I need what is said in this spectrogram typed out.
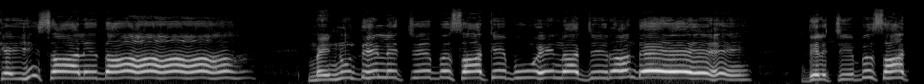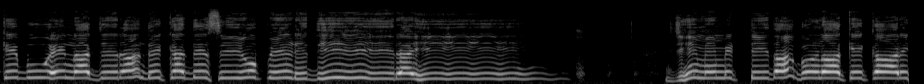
ਕਈ ਸਾਲ ਦਾ। ਮੈਨੂੰ ਦਿਲ 'ਚ ਵਸਾ ਕੇ ਬੂਹੇ ਨਜ਼ਰਾਂ ਦੇ। ਦਿਲ 'ਚ ਵਸਾ ਕੇ ਬੂਹੇ ਨਜ਼ਰਾਂ ਦੇ ਕਦੇ ਸੀ ਉਹ ਪੀੜਦੀ ਰਹੀ। ਜਿਵੇਂ ਮਿੱਟੀ ਦਾ ਬਣਾ ਕੇ ਕਾਰ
